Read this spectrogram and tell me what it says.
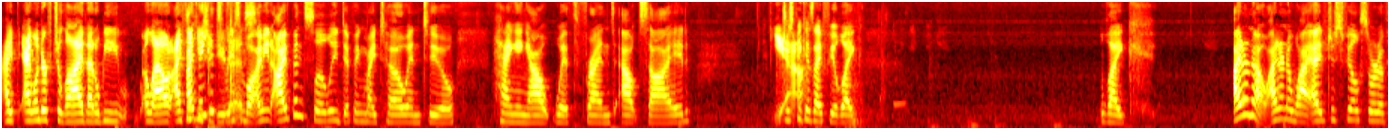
I, I wonder if July that'll be allowed. I think, I you think should it's do reasonable. This. I mean, I've been slowly dipping my toe into hanging out with friends outside yeah. just because I feel like like I don't know. I don't know why. I just feel sort of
